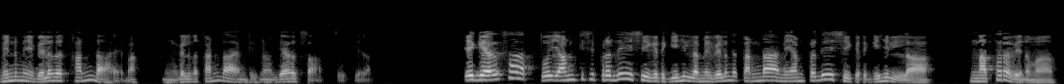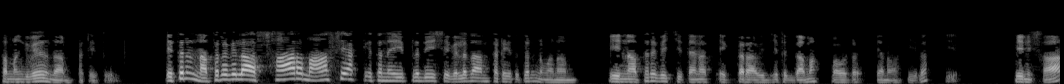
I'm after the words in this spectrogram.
මෙන්න මේ වෙළඳ කණ්ඩායමක් වෙළඳ කණ්ඩායමට කියනවා ගැල් සාත්තු කියලා. ඒ ගැල් සාත්තුව යම්කිසි ප්‍රදේශයකට ගිහිල්ලා මේ වෙළඳ කණ්ඩායම යම් ප්‍රදේශයකට ගිහිල්ලා නතර වෙනවා තමන්ගේ වෙළඳාම් කටයුතු එතන නතර වෙලා සාර මාසයක් එතන මේ ප්‍රදේශයේ වෙළඳාම් කටයුතු කරනවා නම් ඒ නතර වෙච්ච තැනත් එක්තරා විදිහට ගමක් බවට යනවා කියලා කියනවා. ඒ නිසා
